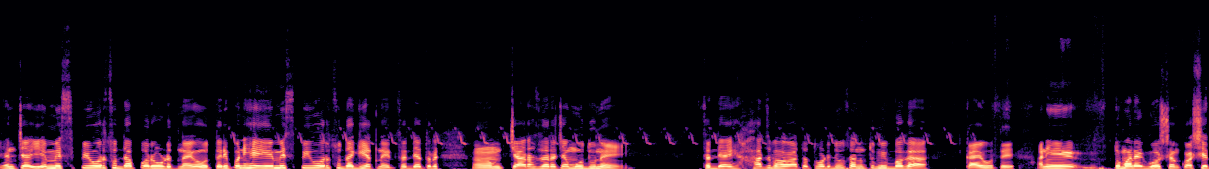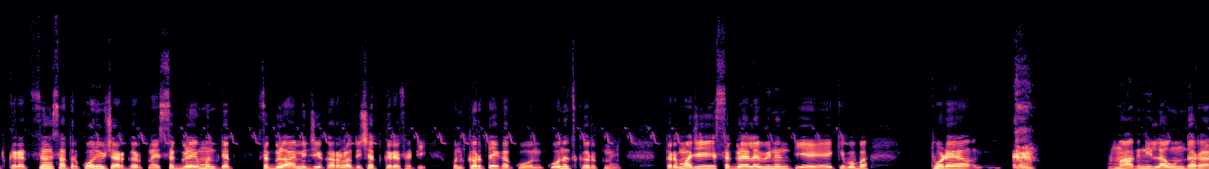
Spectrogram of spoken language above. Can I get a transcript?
ह्यांच्या एम एस पीवर सुद्धा परवडत नाही हो. तरी पण हे एम एस पीवर सुद्धा घेत नाहीत. सध्या तर चार हजाराच्या मधून आहे. सध्या हाच भाव आता थोड्या दिवसानं तुम्ही बघा काय होते. आणि तुम्हाला एक गोष्ट सांगू शेतकऱ्यात सहसा तर कोण विचार करत नाही. सगळे म्हणतात सगळं आम्ही जे करायला होते शेतकऱ्यासाठी. पण करतंय का कोण? कोणच करत नाही. तर माझी सगळ्याला विनंती आहे की बाबा थोड्या मागणी लावून धरा.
